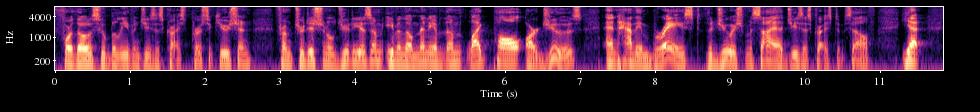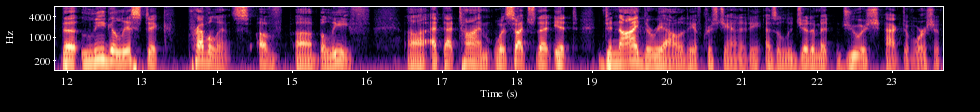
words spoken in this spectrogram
for those who believe in Jesus Christ. Persecution from traditional Judaism, even though many of them, like Paul, are Jews and have embraced the Jewish Messiah, Jesus Christ himself. Yet the legalistic prevalence of uh, belief uh, at that time was such that it denied the reality of Christianity as a legitimate Jewish act of worship.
